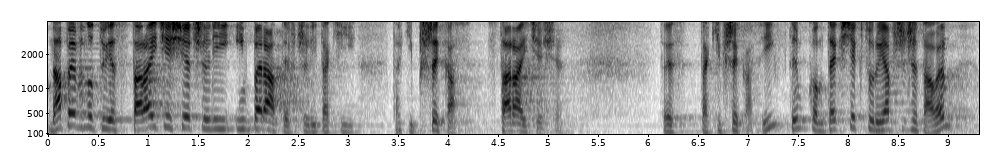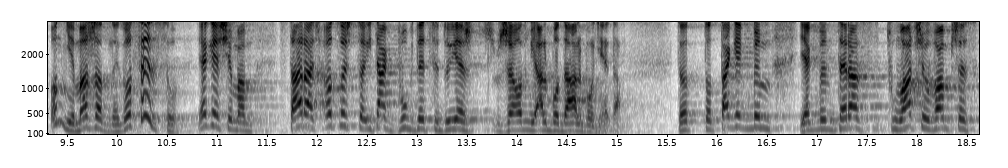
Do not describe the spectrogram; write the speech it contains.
Na pewno tu jest starajcie się, czyli imperatyw, czyli taki, taki przykaz. Starajcie się. To jest taki przykaz. I w tym kontekście, który ja przeczytałem, on nie ma żadnego sensu. Jak ja się mam starać o coś, co i tak Bóg decyduje, że on mi albo da, albo nie da. To, to tak jakbym, jakbym teraz tłumaczył wam przez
